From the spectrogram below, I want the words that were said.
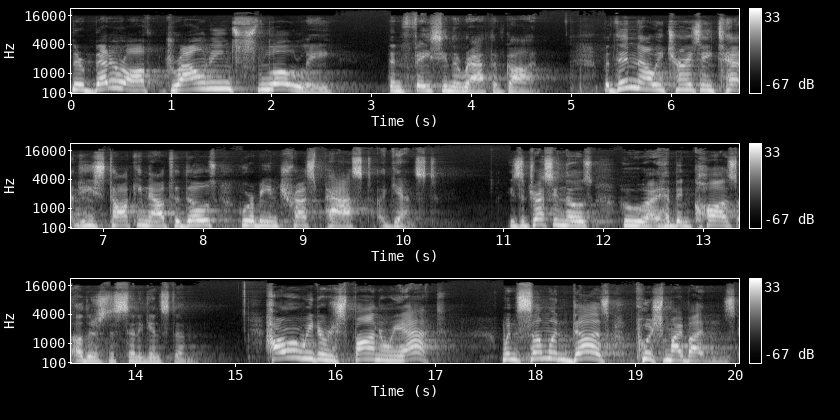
They're better off drowning slowly than facing the wrath of God. But then now he turns and he te- he's talking now to those who are being trespassed against. He's addressing those who uh, have been caused others to sin against them. How are we to respond and react when someone does push my buttons,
